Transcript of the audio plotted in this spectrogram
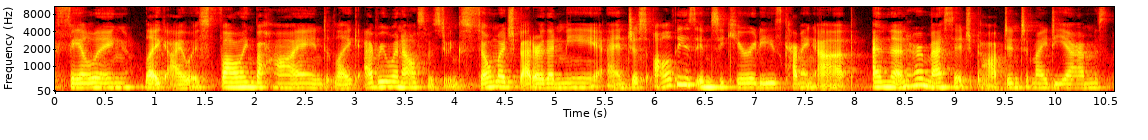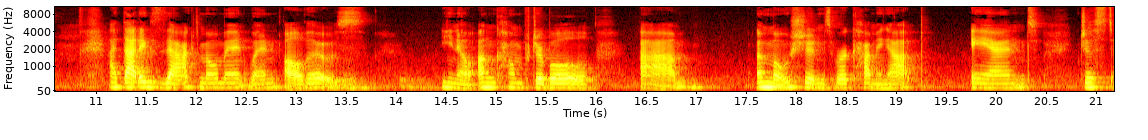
failing, like I was falling behind, like everyone else was doing so much better than me, and just all these insecurities coming up. And then her message popped into my DMs at that exact moment when all those, you know, uncomfortable, um, emotions were coming up and just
